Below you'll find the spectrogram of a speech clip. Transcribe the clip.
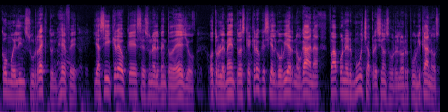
como el insurrecto en jefe, y así creo que ese es un elemento de ello. Otro elemento es que creo que si el gobierno gana, va a poner mucha presión sobre los republicanos,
